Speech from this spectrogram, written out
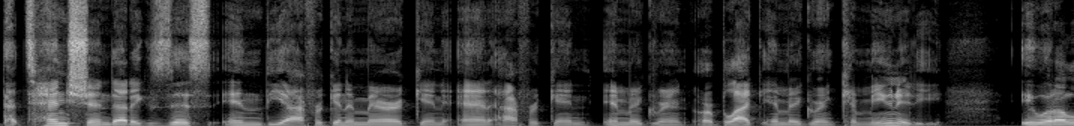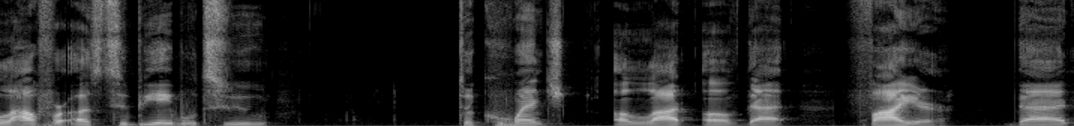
that tension that exists in the African American and African immigrant or black immigrant community. It would allow for us to be able to to quench a lot of that fire that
